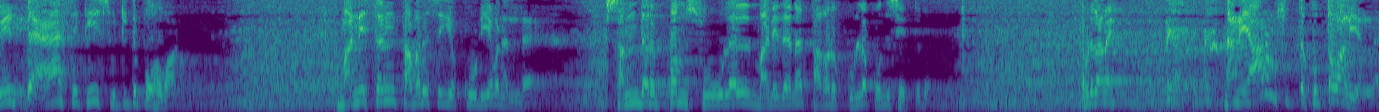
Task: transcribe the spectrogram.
வீட்டை ஆசிட்டிஸ் விட்டுட்டு போகவாங்க. மனுஷன் தவறு செய்யக்கூடியவன் அல்ல. சந்தர்ப்பம் சூழல் மனிதனை தவறுக்குள்ள கொண்டு சேர்த்துடும். அப்படிதானே நாங்க யாரும் சுத்த குத்தவாளி அல்ல.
